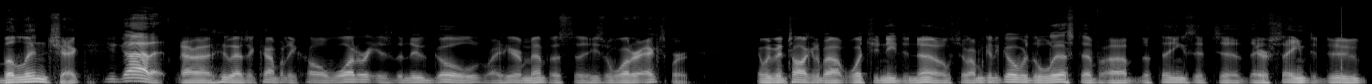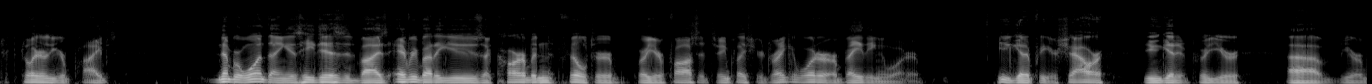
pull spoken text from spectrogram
Valencek. You got it. Uh, who has a company called Water is the New Gold right here in Memphis. Uh, he's a water expert and we've been talking about what you need to know. So I'm going to go over the list of uh, the things that uh, they're saying to do to clear your pipes. Number one thing is he does advise everybody use a carbon filter for your faucets in place your drinking water or bathing water. You can get it for your shower. You can get it for your uh, your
